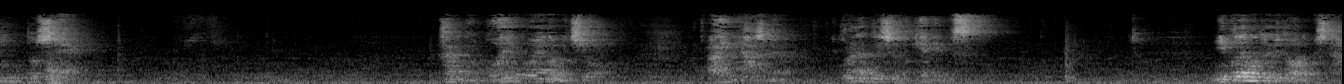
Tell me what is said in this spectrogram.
民として神のご栄光への道を歩み始めるこれがクリスチャンの経験ですニコデモという人がおりました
